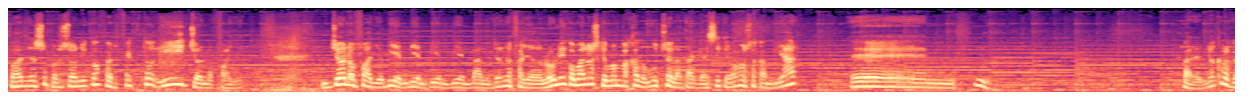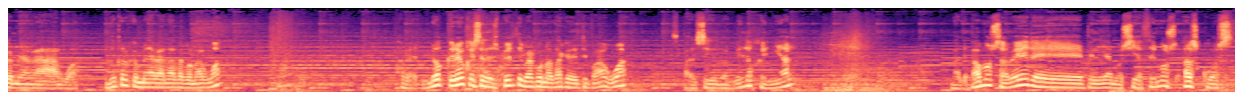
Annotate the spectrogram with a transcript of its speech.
Falla supersónico, perfecto. Y yo no fallo. Yo no fallo, bien, bien, bien, bien. Vale, yo no he fallado. Lo único malo es que me han bajado mucho el ataque, así que vamos a cambiar. Eh, hmm. Vale, no creo que me haga agua. No creo que me haga nada con agua. A ver, no creo que se despierte y me haga un ataque de tipo agua. Vale, sigue dormido, genial. Vale, vamos a ver, eh, peleamos. Si hacemos ascuas.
